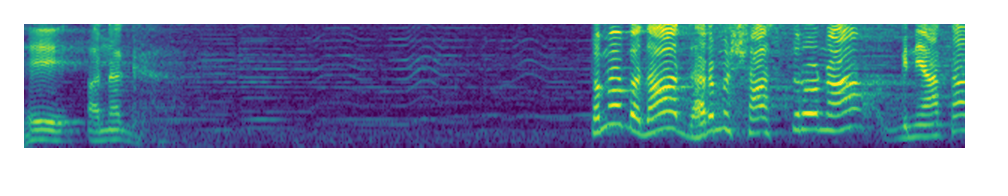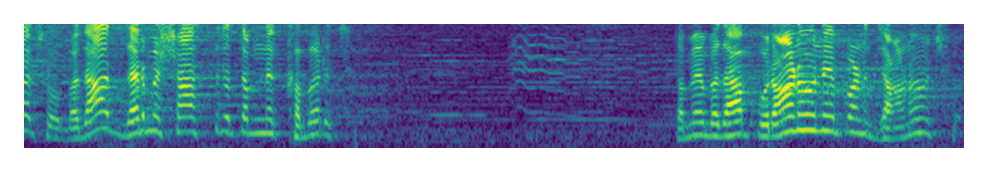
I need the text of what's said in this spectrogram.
હે અનઘ તમે બધા ધર્મશાસ્ત્રોના જ્ઞાતા છો. બધા ધર્મશાસ્ત્ર તમને ખબર છે. તમે બધા પુરાણોને પણ જાણો છો.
